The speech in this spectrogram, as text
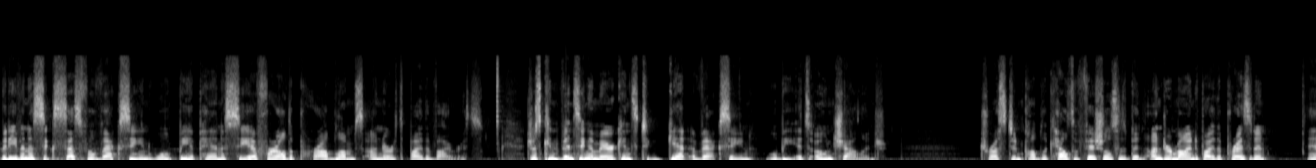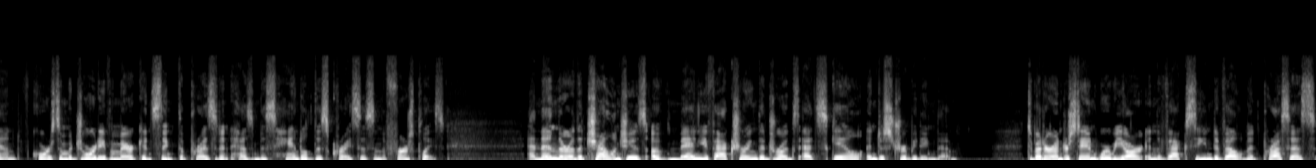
But even a successful vaccine won't be a panacea for all the problems unearthed by the virus. Just convincing Americans to get a vaccine will be its own challenge. Trust in public health officials has been undermined by the president, and of course, a majority of Americans think the president has mishandled this crisis in the first place. And then there are the challenges of manufacturing the drugs at scale and distributing them. To better understand where we are in the vaccine development process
